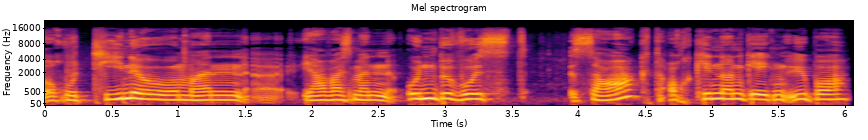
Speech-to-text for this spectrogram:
Routine, wo man, äh, ja, was man unbewusst sagt, auch Kindern gegenüber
